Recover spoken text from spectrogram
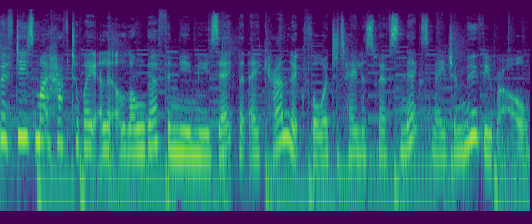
Swifties might have to wait a little longer for new music, but they can look forward to Taylor Swift's next major movie role.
